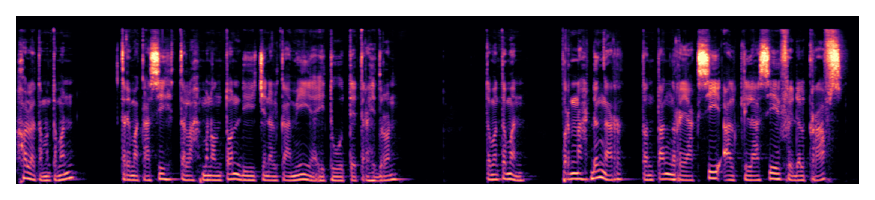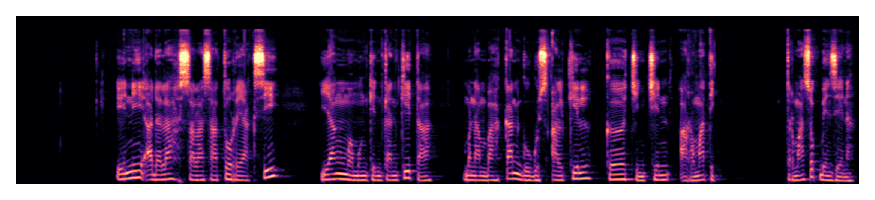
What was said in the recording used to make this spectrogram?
Halo teman-teman, terima kasih telah menonton di channel kami yaitu Tetrahedron. Teman-teman, pernah dengar tentang reaksi alkilasi Friedel-Crafts? Ini adalah salah satu reaksi yang memungkinkan kita menambahkan gugus alkil ke cincin aromatik, termasuk benzena.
